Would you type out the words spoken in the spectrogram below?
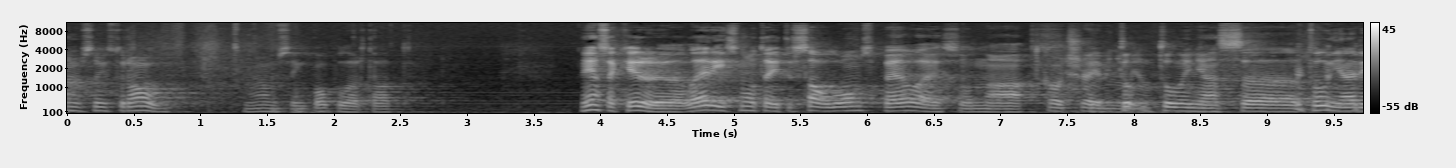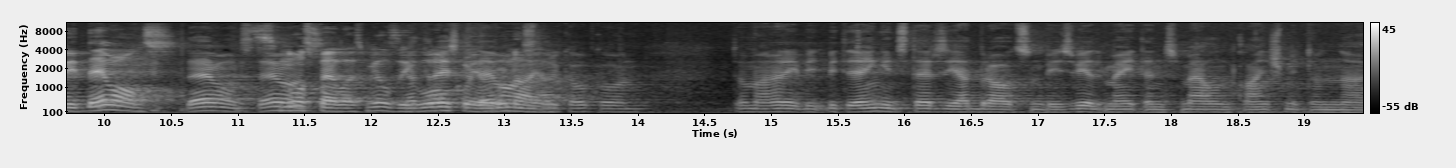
armslings tur aug. Armslinga popularitāte. Nu, Jāsaka, ir Lērijas noteikti ir savu lomu spēlējis. Un, Kaut šeit viņam tu, tuliņās, ā, tuliņā arī Devons. Devons, milzīgu Devons runājām. tur kaut ko. Un... Tomēr arī bija, bija Engins Terzija atbraucis un bija Zviedru meitenes Melna Kleinšmit un uh,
